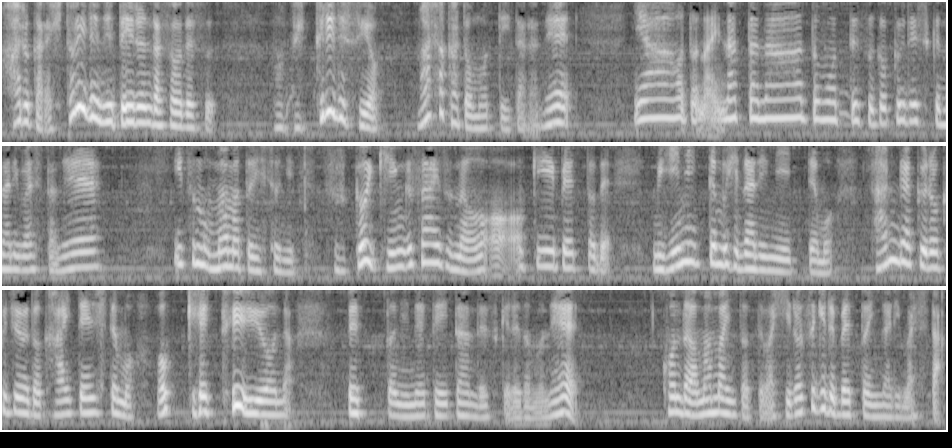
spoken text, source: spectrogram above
春から一人で寝ているんだそうですもうびっくりですよまさかと思っていたらねいや大人になったなーと思ってすごく嬉しくなりましたねいつもママと一緒にすっごいキングサイズの大きいベッドで右に行っても左に行っても360度回転しても OK っていうようなベッドに寝ていたんですけれどもね今度はママにとっては広すぎるベッドになりました。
